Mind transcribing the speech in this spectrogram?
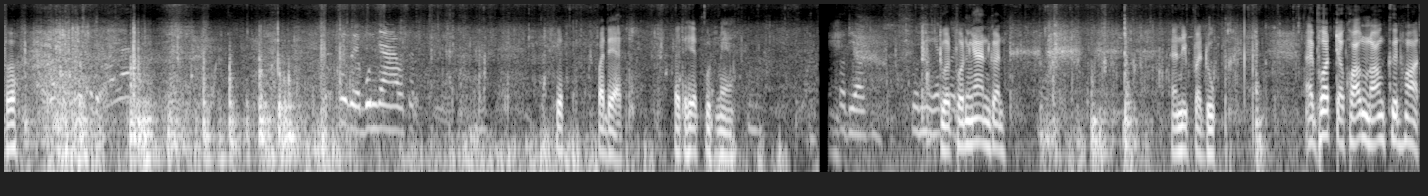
เลยเออคือเสือบุญยาวสิเฮ็ดปลาแดดไปเฮ็ดบุญแม่ ตัวเดียวตัวนี้ตรวจผลงานก่อน อันนี้ปลาดุก ไอ้พดเจ้าของหน้องขึ้นฮอด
